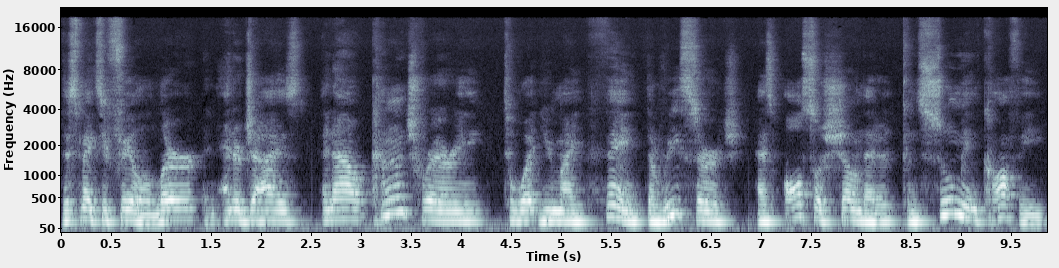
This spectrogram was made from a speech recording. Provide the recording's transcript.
This makes you feel alert and energized. And now, contrary to what you might think, the research has also shown that consuming coffee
